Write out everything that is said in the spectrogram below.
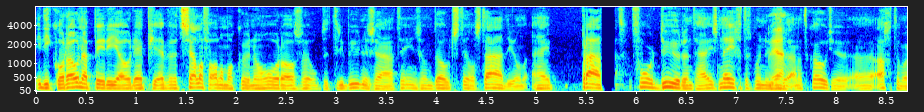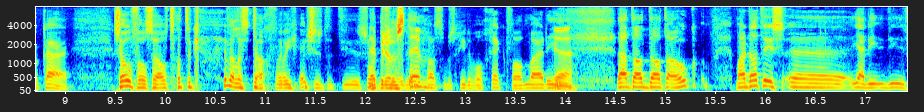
in die coronaperiode heb je, hebben we het zelf allemaal kunnen horen als we op de tribune zaten in zo'n doodstil stadion. Hij praat voortdurend, hij is 90 minuten Ja. aan het coachen eh, achter elkaar. Zoveel zelfs dat ik wel eens dacht van jezus, dat, soms Heb je nog een stem? gasten misschien er wel gek van. Maar die, Ja. ja, dat, dat ook. Maar dat is, eh, ja, die, die,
